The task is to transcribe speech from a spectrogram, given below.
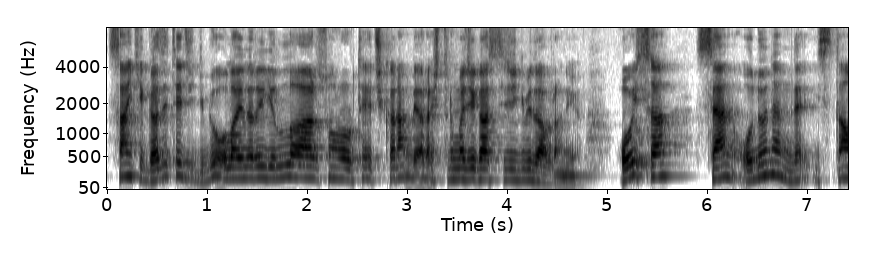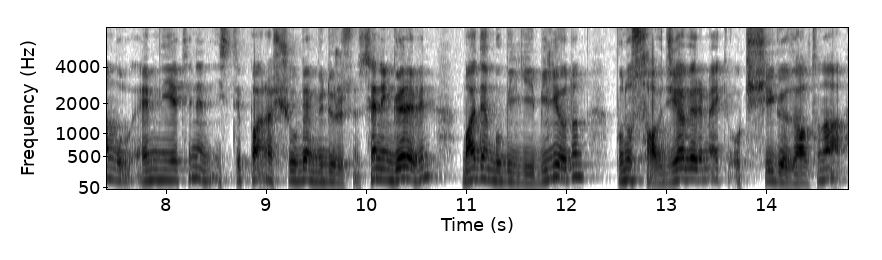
sanki gazeteci gibi olayları yıllar sonra ortaya çıkaran bir araştırmacı gazeteci gibi davranıyor. Oysa sen o dönemde İstanbul Emniyeti'nin istihbarat şube müdürüsün. Senin görevin madem bu bilgiyi biliyordun bunu savcıya vermek, o kişiyi gözaltına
